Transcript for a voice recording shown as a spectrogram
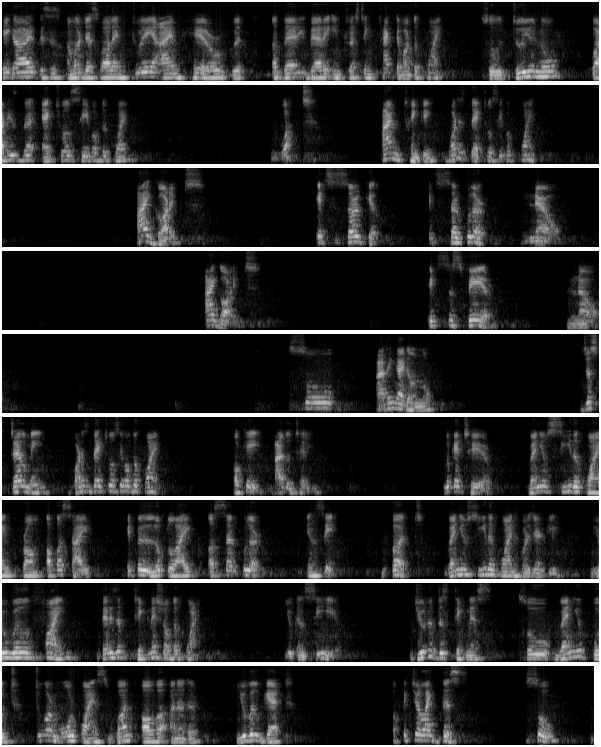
Hey guys, this is Amar Jaswal and today I am here with a very very interesting fact about the coin. So do you know what is the actual shape of the coin? What? I'm thinking what is the actual shape of coin? I got it. It's a circle. It's circular. No, I got it. It's a sphere. No. So I think I don't know. Just tell me what is the actual shape of the coin? Okay, I will tell you. Look at here. When you see the coin from upper side, it will look like a circular in shape. But when you see the coin horizontally, you will find there is a thickness of the coin. You can see here. Due to this thickness, so when you put two or more coins one over another, you will get a picture like this. So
